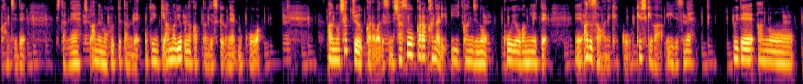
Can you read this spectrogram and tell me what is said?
感じでしたね。ちょっと雨も降ってたんでお天気あんまり良くなかったんですけどね向こうは。あの車中からはですね車窓からかなりいい感じの紅葉が見えて、えー、あずさはね結構景色がいいですね。それであのー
